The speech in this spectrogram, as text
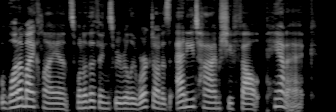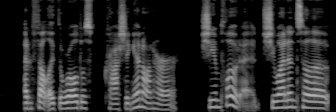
one of my clients, one of the things we really worked on is anytime she felt panic and felt like the world was crashing in on her, she imploded. She went into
